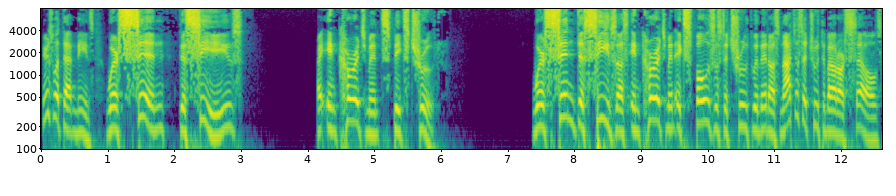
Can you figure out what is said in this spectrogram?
Here's what that means where sin deceives, right, encouragement speaks truth. Where sin deceives us, encouragement exposes the truth within us, not just the truth about ourselves,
